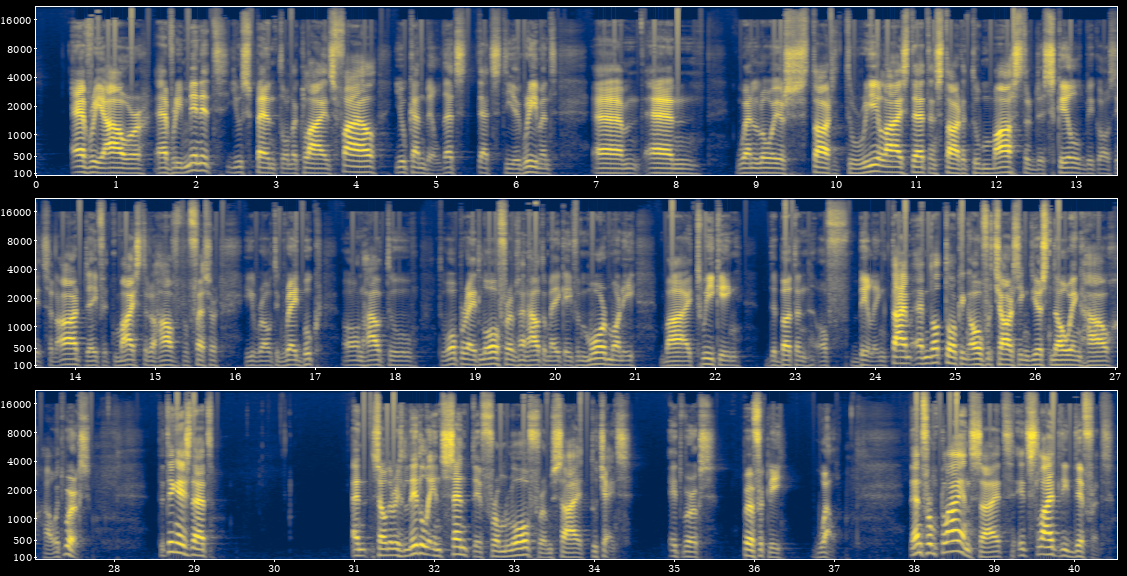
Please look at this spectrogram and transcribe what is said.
every hour, every minute you spend on a client's file, you can bill. That's that's the agreement. Um, and when lawyers started to realize that and started to master the skill because it's an art, David Maister, a Harvard professor, he wrote a great book on how to to operate law firms and how to make even more money by tweaking the button of billing time. I'm not talking overcharging, just knowing how how it works. The thing is that and so there is little incentive from law firm side to change. It works perfectly well. Then from client side, it's slightly different.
